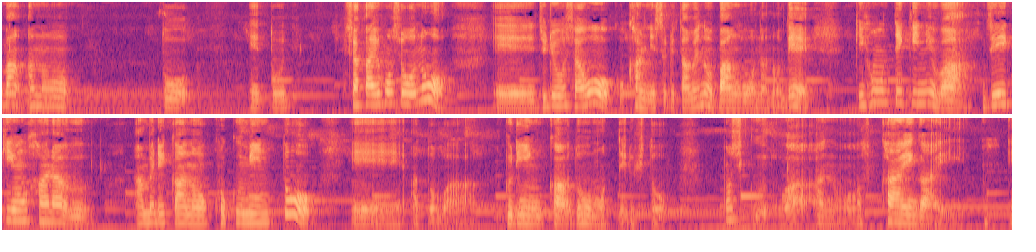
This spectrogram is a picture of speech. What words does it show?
まあのとえっ、と社会保障の、えー、受領者をこう管理するための番号なので基本的には税金を払うアメリカの国民と、えー、あとはグリーンカードを持ってる人もしくはあの海外、え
